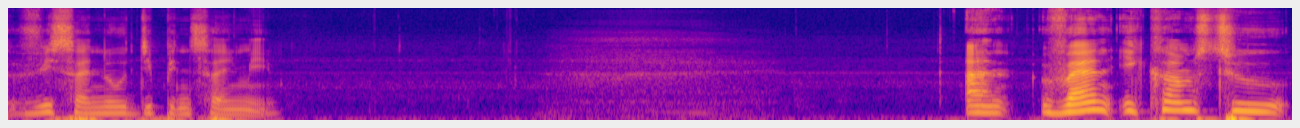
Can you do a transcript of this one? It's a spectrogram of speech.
This I know deep inside me. And then it comes to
